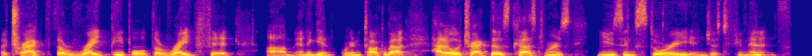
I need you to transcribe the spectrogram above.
attract the right people, the right fit. Um, and again, we're going to talk about how to attract those customers using story in just a few minutes.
